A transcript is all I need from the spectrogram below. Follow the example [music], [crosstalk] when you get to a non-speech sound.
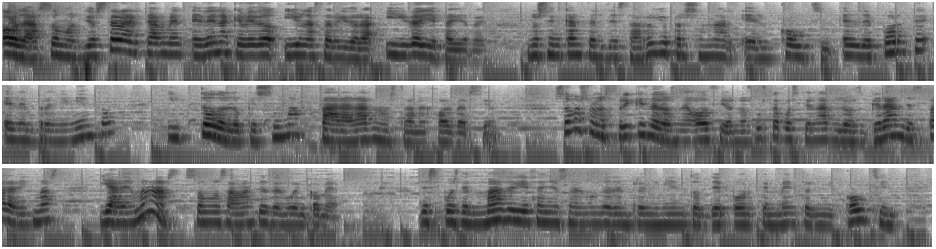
Hola, somos Joseba del Carmen, Elena Quevedo y una servidora, Idoye Zaguirre. Nos encanta el desarrollo personal, el coaching, el deporte, el emprendimiento y todo lo que suma para dar nuestra mejor versión. Somos unos frikis de los negocios, nos gusta cuestionar los grandes paradigmas y además somos amantes del buen comer. Después de más de 10 años en el mundo del emprendimiento, deporte, mentoring y coaching,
